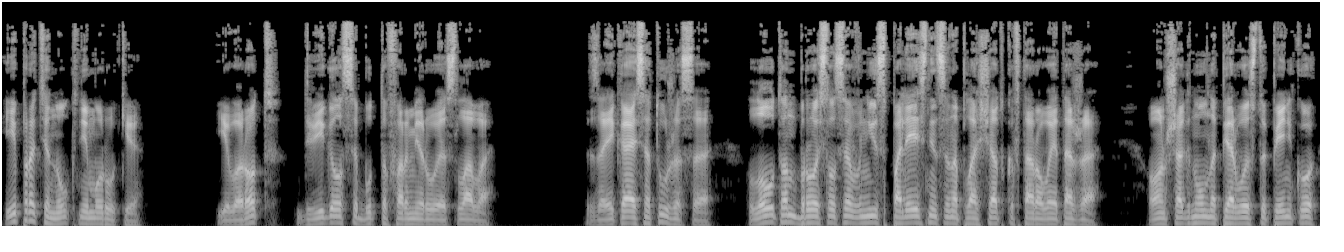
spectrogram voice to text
и протянул к нему руки. Его рот двигался, будто формируя слова. Заикаясь от ужаса, Лоутон бросился вниз по лестнице на площадку второго этажа. Он шагнул на первую ступеньку,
